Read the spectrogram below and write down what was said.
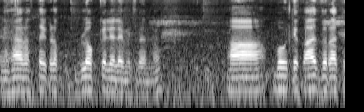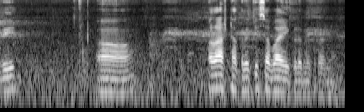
आणि हा रस्ता इकडं ब्लॉक केलेला आहे मित्रांनो. हा बहुतेक आज रात्री राज ठाकरेची सभा आहे इकडं मित्रांनो.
